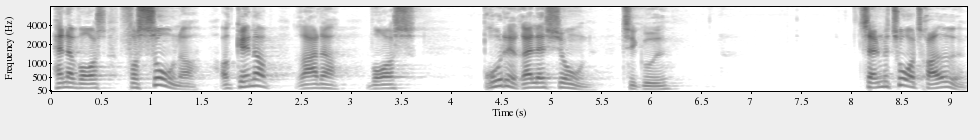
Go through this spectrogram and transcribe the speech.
Han er vores forsoner og genopretter vores brudte relation til Gud. Salme 32.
